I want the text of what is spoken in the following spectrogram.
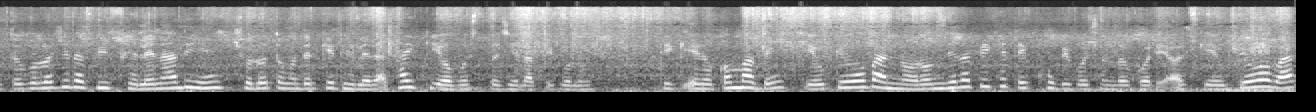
এতগুলো জিলাপি ফেলে না দিয়ে চলো তোমাদেরকে ঢেলে দেখাই কি অবস্থা জিলাপিগুলো। ঠিক এরকমভাবে কেউ কেউ আবার নরম জিলাপি খেতে খুবই পছন্দ করে, আর কেউ কেউ আবার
